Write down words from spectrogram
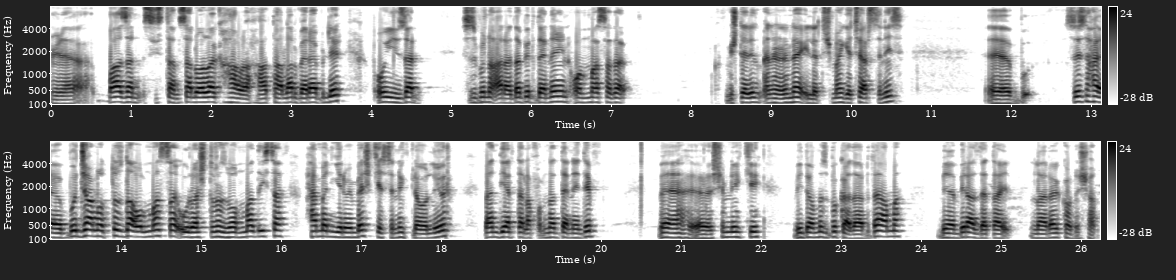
e, bazen sistemsel olarak ha- hatalar verebilir. O yüzden siz bunu arada bir deneyin. Olmazsa da müşterilerle iletişime geçersiniz. E, bu siz bu can 30 da olmazsa uğraştığınız olmadıysa hemen 25 kesinlikle oluyor. Ben diğer telefonda denedim. Ve e, şimdiki videomuz bu kadardı ama bi- biraz detayları konuşalım.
